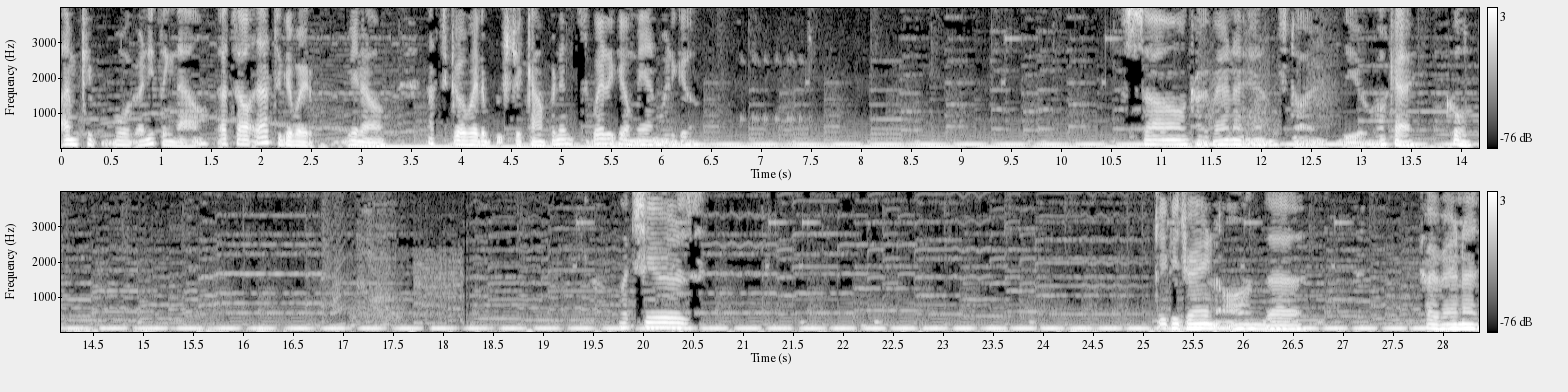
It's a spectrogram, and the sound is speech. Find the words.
I'm capable of anything now. That's all. That's a good way to, you know, that's a good way to boost your confidence. Way to go, man. Way to go. So, Carvanha and Staryu. Okay. Cool. Let's use Giga Drain on the Carvanha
